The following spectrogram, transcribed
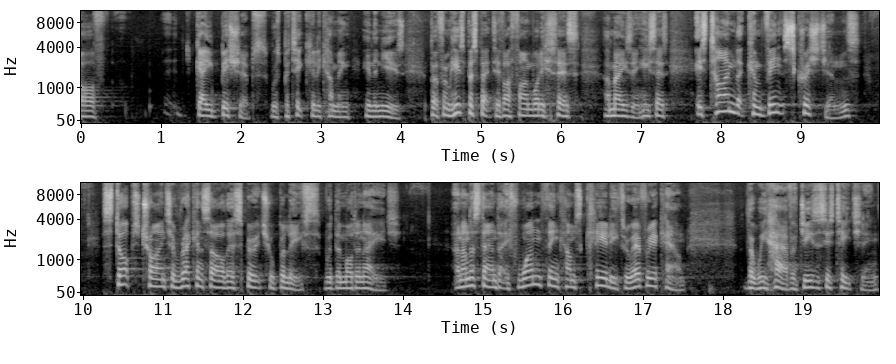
of gay bishops was particularly coming in the news. But from his perspective, I find what he says amazing. He says, It's time that convinced Christians stopped trying to reconcile their spiritual beliefs with the modern age and understand that if one thing comes clearly through every account that we have of Jesus' teaching,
